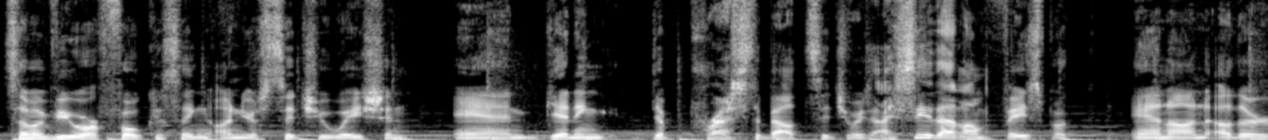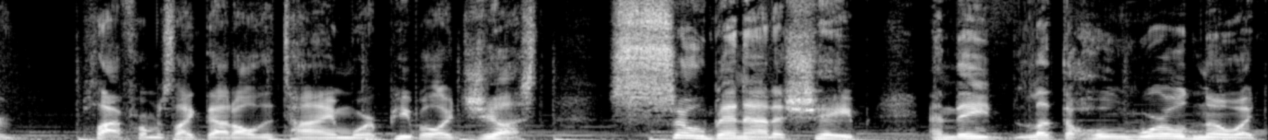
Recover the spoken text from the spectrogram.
Some of you are focusing on your situation and getting depressed about situations. I see that on Facebook and on other platforms like that all the time where people are just so bent out of shape and they let the whole world know it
